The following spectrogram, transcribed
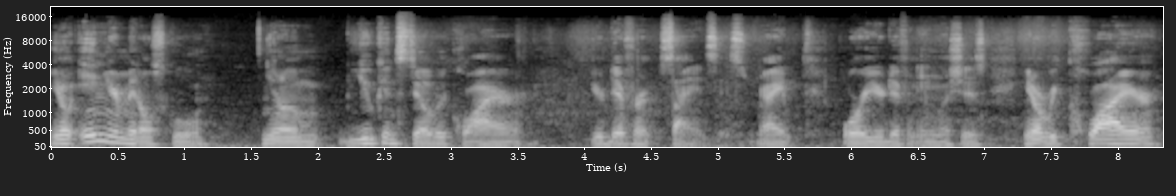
You know, in your middle school, you know, you can still require your different sciences, right? Or your different Englishes, you know, require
